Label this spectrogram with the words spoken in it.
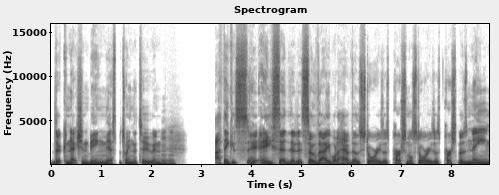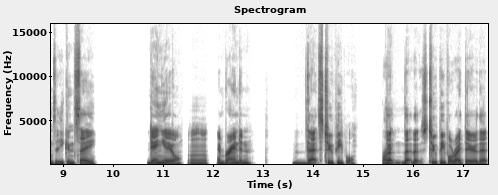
the connection being missed between the two and." Mhm. I think it's he he said that it's so valuable to have those stories, those personal stories, those person those names that he can say Danielle Mhm. and Brandon. That's two people. Right. That, that that's two people right there that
